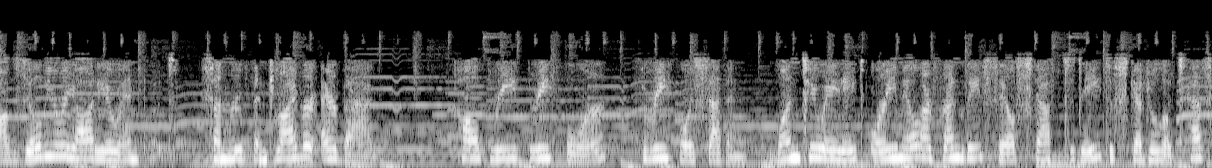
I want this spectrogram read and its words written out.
auxiliary audio input, sunroof and driver airbag. Call 334-347-1288 or email our friendly sales staff today to schedule a test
